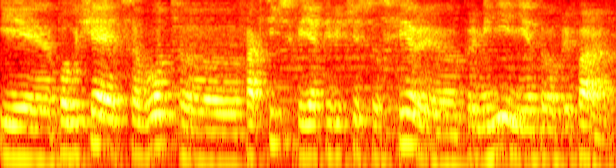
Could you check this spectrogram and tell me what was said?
И получается, вот фактически я перечислил сферы применения этого препарата.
